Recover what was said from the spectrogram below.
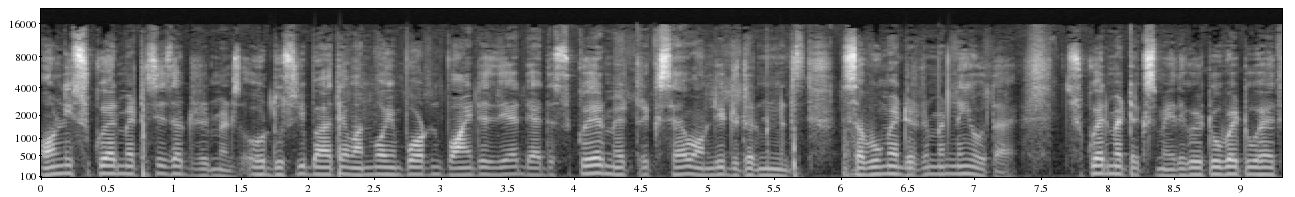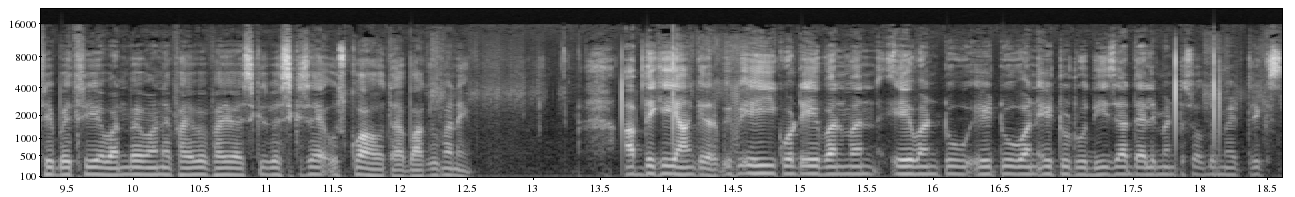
Only square matrix of determinants और दूसरी बात है one more important point is that the square matrix है ओनली डिटरमिनेंट्स सबू में डिटरमेंट नहीं होता है। स्क्वायर मैट्रिक्स में देखो टू बाई टू है थ्री बाई थ्री है वन बाई वन है फाइव बाई फाइव है सिक्स बाई सिक्स है उसको होता है बाकी का नहीं। अब देखिए यहाँ की तरफ़ if A equal A one one A one two A two one A two two these are the elements of the matrix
